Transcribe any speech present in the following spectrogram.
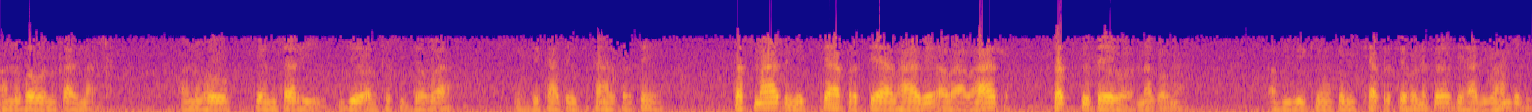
अनुभव अनुसार नाम, अनुभव के अनुसार ही जो अर्थ सिद्ध हुआ दिखाते उपसार करते हैं। तस्मात मिथ्या प्रत्यभाव अभावात तत्कृत न गौना अविवेकियों को मिथ्या प्रत्यय होने पर देहादि अहम बुद्धि।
